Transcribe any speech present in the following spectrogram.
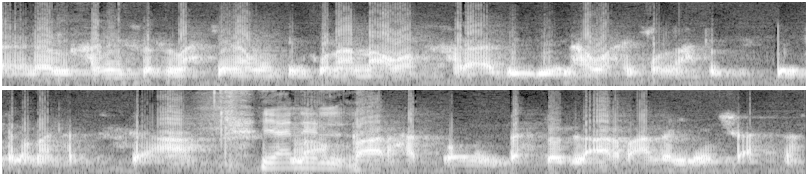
آه، الخميس مثل ما حكينا ممكن يكون عندنا عواصف رعديه، الهواء حيكون لحدود 60 كم بالساعة. يعني ال- الأمطار حتكون بحدود الأربعة ملي مش أكثر.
